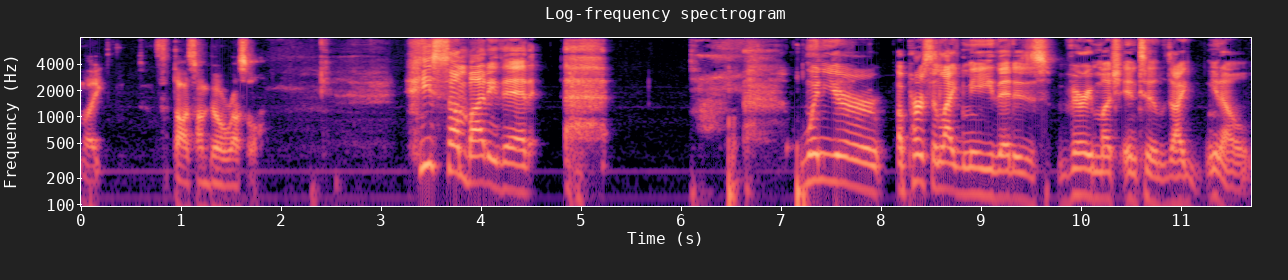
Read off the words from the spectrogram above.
like thoughts on Bill Russell? He's somebody that when you're a person like me that is very much into like you know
